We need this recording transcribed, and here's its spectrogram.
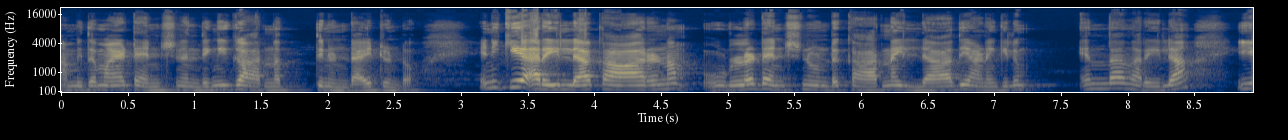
അമിതമായ ടെൻഷൻ എന്തെങ്കിലും കാരണത്തിനുണ്ടായിട്ടുണ്ടോ? എനിക്ക് അറിയില്ല. കാരണം ഉള്ള ടെൻഷനുണ്ട്. കാരണം ഇല്ലാതെയാണെങ്കിലും എന്താണെന്നറിയില്ല ഈ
